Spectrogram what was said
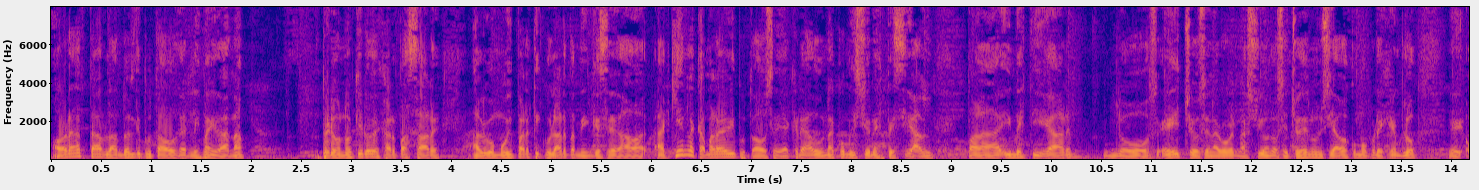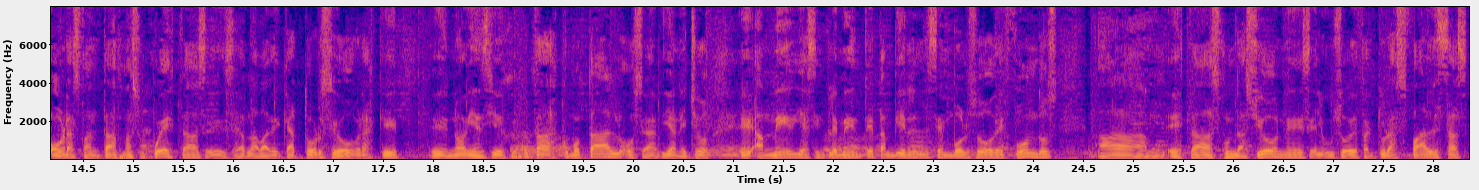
Ahora está hablando el diputado Derlis Maidana pero no quiero dejar pasar algo muy particular también que se daba. Aquí en la Cámara de Diputados se había creado una comisión especial para investigar los hechos en la gobernación, los hechos denunciados como por ejemplo eh, obras fantasmas supuestas, eh, se hablaba de 14 obras que eh, no habían sido ejecutadas como tal o se habían hecho a media simplemente, también el desembolso de fondos a estas fundaciones, el uso de facturas falsas.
